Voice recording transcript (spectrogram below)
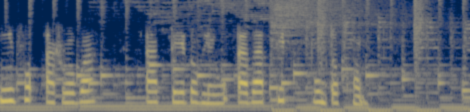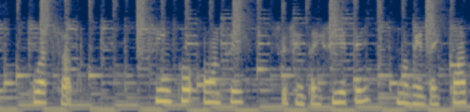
info WhatsApp 511 67 94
